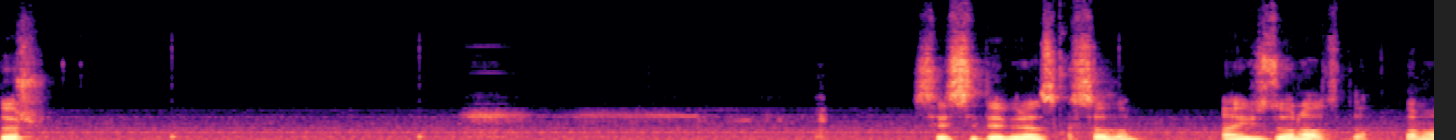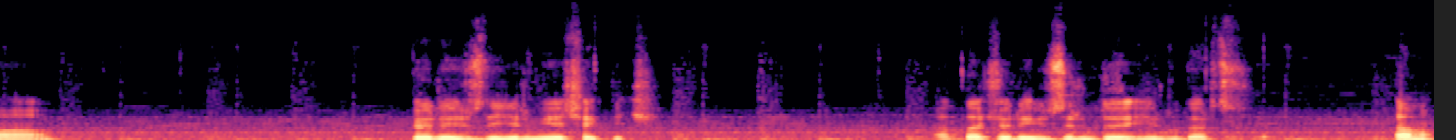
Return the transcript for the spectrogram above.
Dur. Sesi de biraz kısalım. Ha %16'da. Tamam. Şöyle %20'ye çektik. Hatta şöyle 120'de 24. Tamam.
